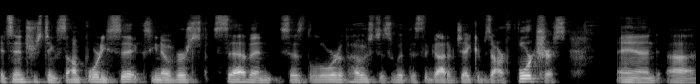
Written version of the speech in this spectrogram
It's interesting. Psalm 46, you know, verse seven says, "The Lord of hosts is with us; the God of Jacob is our fortress." And uh,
